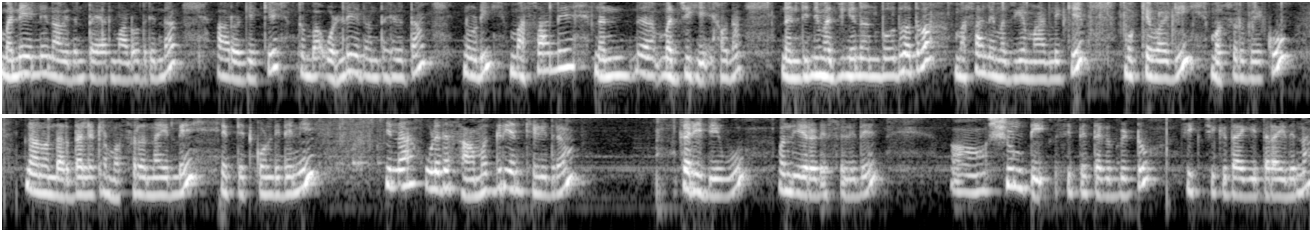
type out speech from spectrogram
ಮನೆಯಲ್ಲೇ ನಾವು ಇದನ್ನು ತಯಾರು ಮಾಡೋದ್ರಿಂದ ಆರೋಗ್ಯಕ್ಕೆ ತುಂಬ ಒಳ್ಳೆಯದು ಅಂತ ಹೇಳ್ತಾ ನೋಡಿ, ಮಸಾಲೆ ನಂದ ಮಜ್ಜಿಗೆ, ಹೌದಾ? ನಂದಿನಿ ಮಜ್ಜಿಗೆನ ಅನ್ಬೋದು ಅಥವಾ ಮಸಾಲೆ ಮಜ್ಜಿಗೆ ಮಾಡಲಿಕ್ಕೆ ಮುಖ್ಯವಾಗಿ ಮೊಸರು ಬೇಕು. ನಾನೊಂದು ಅರ್ಧ ಲೀಟ್ರ್ ಮೊಸರನ್ನು ಇಲ್ಲಿ ಎತ್ತಿಟ್ಕೊಂಡಿದ್ದೀನಿ. ಇನ್ನು ಉಳಿದ ಸಾಮಗ್ರಿ ಅಂತ ಹೇಳಿದ್ರೆ ಕರಿಬೇವು, ಒಂದು ಎರಡು ಎಸಳಿದೆ. ಶುಂಠಿ ಸಿಪ್ಪೆ ತೆಗೆದುಬಿಟ್ಟು ಚಿಕ್ಕ ಚಿಕ್ಕದಾಗಿ ಈ ಥರ ಇದನ್ನು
